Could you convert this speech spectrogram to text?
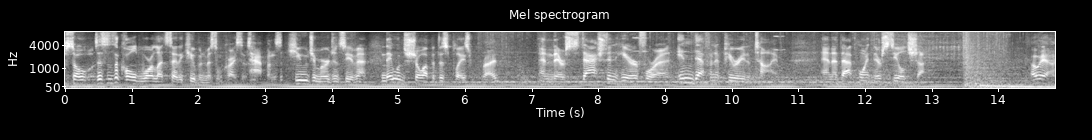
So this is the Cold War, let's say the Cuban Missile Crisis happens. Huge emergency event. And they would show up at this place. Right. And they're stashed in here for an indefinite period of time. And at that point, they're sealed shut. Oh, yeah.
